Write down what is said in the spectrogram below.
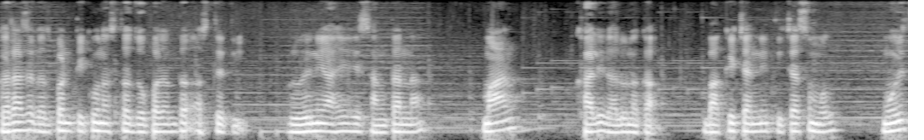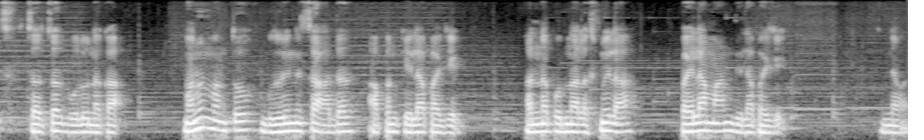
घराचं घरपण टिकून असतं जोपर्यंत असते ती गृहिणी आहे हे सांगताना मान खाली घालू नका. बाकीच्यांनी तिच्यासमोर मुळीच चरचर बोलू नका. म्हणून म्हणतो गृहिणीचा आदर आपण केला पाहिजे. अन्नपूर्णा लक्ष्मीला पहिला मान दिला पाहिजे. धन्यवाद.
